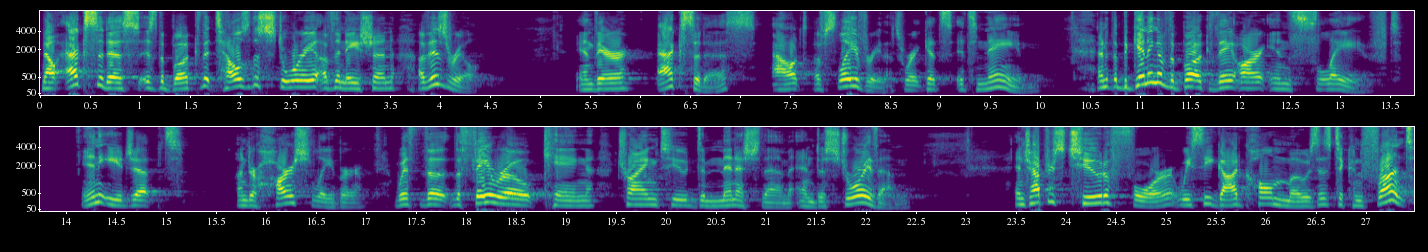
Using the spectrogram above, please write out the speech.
Now, Exodus is the book that tells the story of the nation of Israel and their exodus out of slavery. That's where it gets its name. And at the beginning of the book, they are enslaved in Egypt under harsh labor with the, the Pharaoh king trying to diminish them and destroy them. In chapters 2 to 4, we see God call Moses to confront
